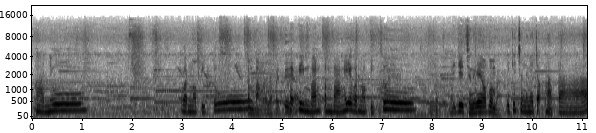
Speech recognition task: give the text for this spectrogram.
banyu warna pitu. Kembang apa itu ya? Ketimbang kembangnya ya warna pitu. Iki jenenge apa, Mbak? Iki jenenge cok bakal.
